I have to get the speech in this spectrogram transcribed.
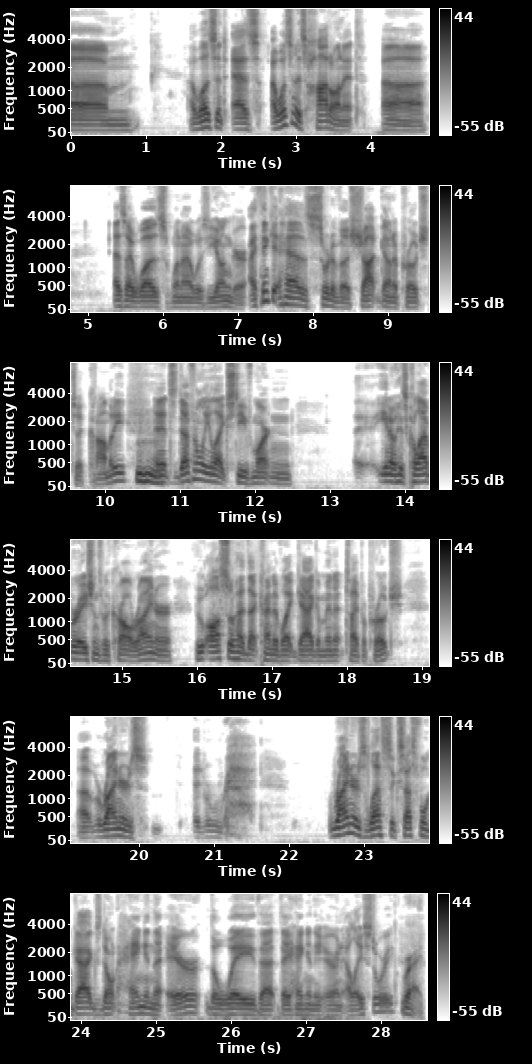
um, I wasn't as, I wasn't as hot on it, uh, as I was when I was younger. I think it has sort of a shotgun approach to comedy, and it's definitely like Steve Martin, you know, his collaborations with Carl Reiner, who also had that kind of like gag a minute type approach. Uh, Reiner's Reiner's less successful gags don't hang in the air the way that they hang in the air in LA Story. right.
